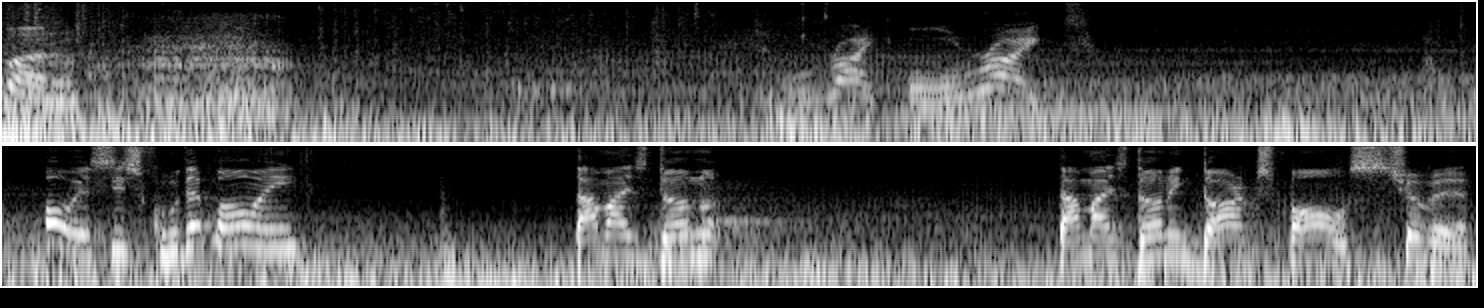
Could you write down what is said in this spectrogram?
Mano. All right, all right. Pô, esse escudo é bom, hein? Dá mais dano... Dá mais dano em Dark Spawns. Deixa eu ver.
